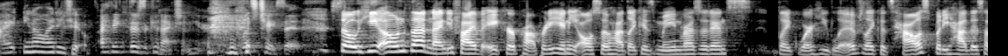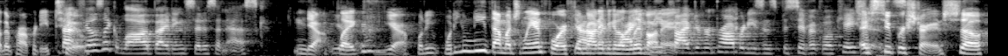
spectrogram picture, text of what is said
I, you know, I do too. I think there's a connection here. Let's chase it. So he owned that 95 acre property and he also had like his main residence, like where he lived, like his house, but he had this other property too. That feels like law-abiding citizen-esque. Yeah, like, yeah. What do you, what do you need that much land for if you're not like, even gonna why live on it? Five different properties in specific locations. It's super strange. So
